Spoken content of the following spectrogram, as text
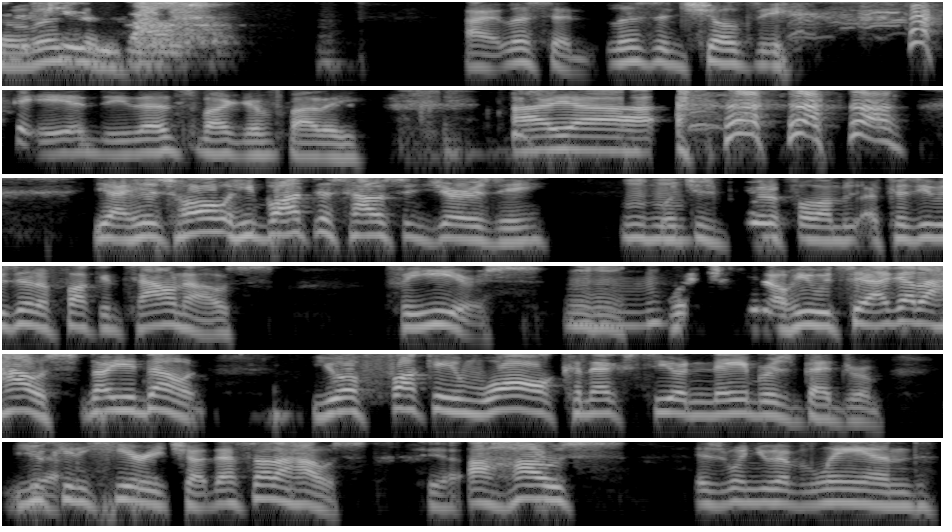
too. Listen. All right, listen, listen, Schultze. Andy, that's fucking funny. I uh yeah, his whole he bought this house in Jersey, Mhm, which is beautiful because he was in a fucking townhouse for years. Mhm. Which you know, he would say, I got a house. No, you don't. Your fucking wall connects to your neighbor's bedroom. You Yeah. can hear each other. That's not a house. Yeah. A house is when you have land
